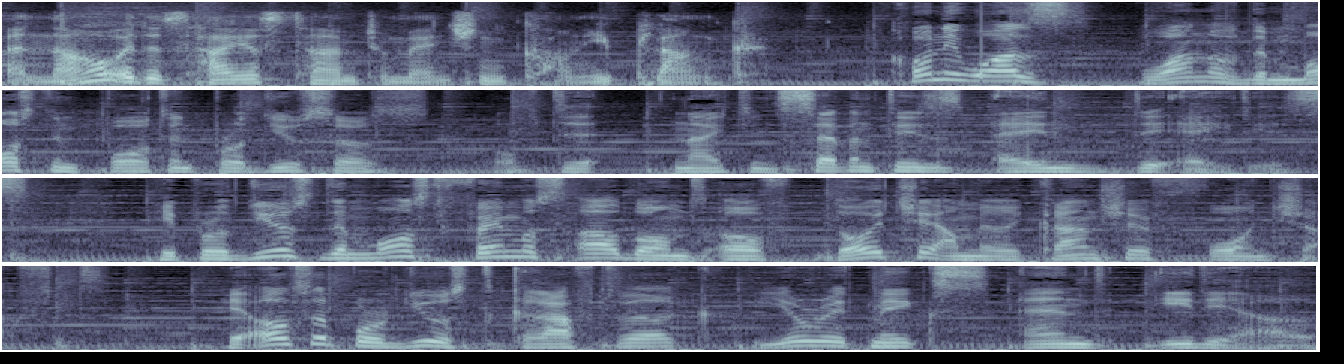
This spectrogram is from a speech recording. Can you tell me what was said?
And now it is highest time to mention Conny Plank. Connie was one of the most important producers of the 1970s and the 80s. He produced the most famous albums of Deutsche Amerikanische Freundschaft. He also produced Kraftwerk, Eurythmics, and Ideal,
